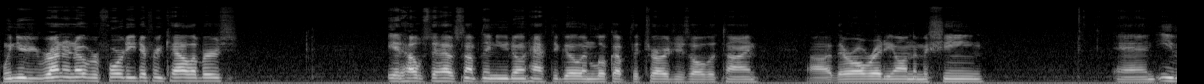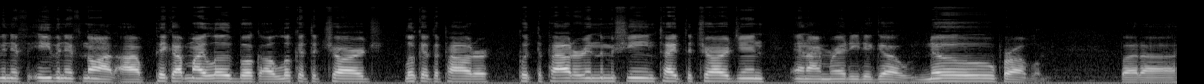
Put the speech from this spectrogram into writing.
when you're running over 40 different calibers it helps to have something you don't have to go and look up the charges all the time. Uh, they're already on the machine. And even if even if not I'll pick up my load book I'll look at the charge look at the powder put the powder in the machine type the charge in and I'm ready to go no problem but uh,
